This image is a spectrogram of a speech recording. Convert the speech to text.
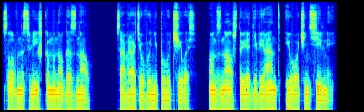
словно слишком много знал. Соврать, увы, не получилось. Он знал, что я девиант и очень сильный.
